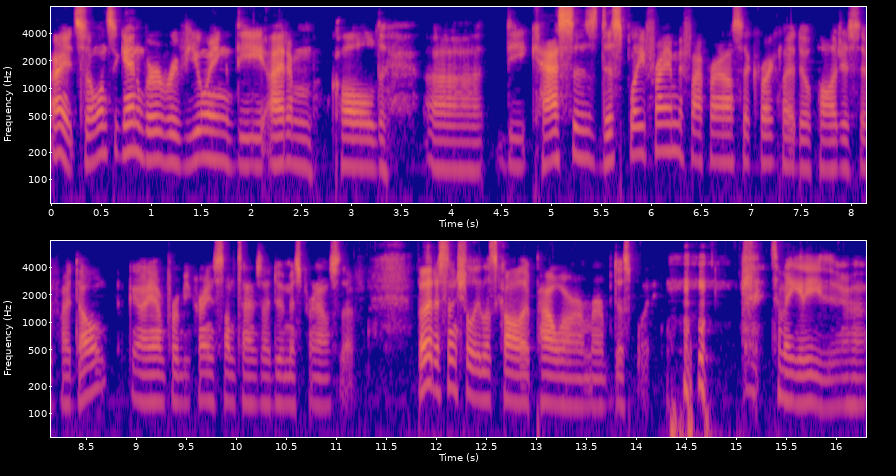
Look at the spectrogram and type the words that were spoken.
Alright, so once again we're reviewing the item called uh, the Cassis display frame, if I pronounce it correctly. I do apologize if I don't. I am from Ukraine, sometimes I do mispronounce stuff. But essentially let's call it power armor display to make it easier. Huh?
